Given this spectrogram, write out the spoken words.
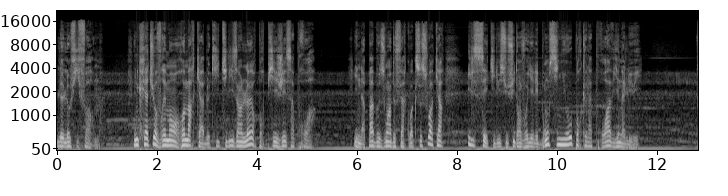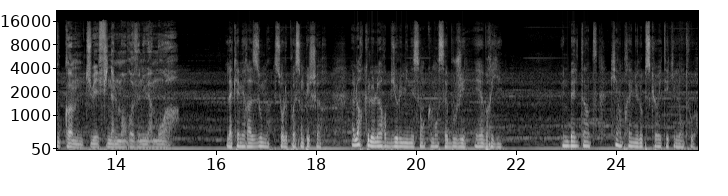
le lophiforme. Une créature vraiment remarquable qui utilise un leurre pour piéger sa proie. Il n'a pas besoin de faire quoi que ce soit car il sait qu'il lui suffit d'envoyer les bons signaux pour que la proie vienne à lui. Tout comme tu es finalement revenu à moi. La caméra zoome sur le poisson pêcheur, alors que le leurre bioluminescent commence à bouger et à briller. Une belle teinte qui imprègne l'obscurité qui l'entoure.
